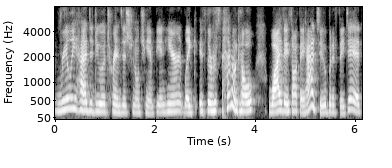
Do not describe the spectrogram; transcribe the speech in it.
really had to do a transitional champion here, like if there's, I don't know why they thought they had to, but if they did,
